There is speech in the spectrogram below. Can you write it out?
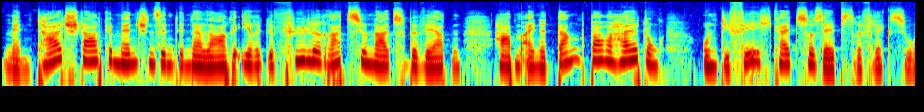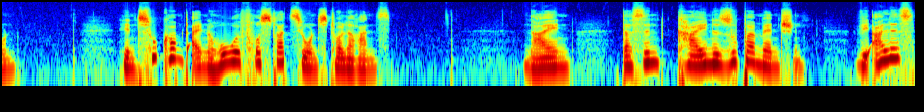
Mental starke Menschen sind in der Lage, ihre Gefühle rational zu bewerten, haben eine dankbare Haltung und die Fähigkeit zur Selbstreflexion. Hinzu kommt eine hohe Frustrationstoleranz. Nein, das sind keine Supermenschen. Wie alles,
